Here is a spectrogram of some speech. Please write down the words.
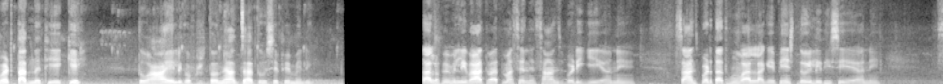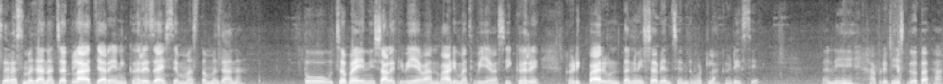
વટતા જ નથી એક. કે તો આ હેલિકોપ્ટર તો ત્યાં જ જાતું છે ફેમિલી ચાલો ફેમિલી વાત વાતમાં છે ને સાંજ પડી ગઈ અને સાંજ પડતા જ હું વાર લાગે. ભેંસ દોઈ લીધી છે અને સરસ મજાના ચકલા અત્યારે એની ઘરે જાય છે, મસ્ત મજાના. તો ઉચ્છભાઈ નિશાળેથી વેવા ને વાડીમાંથી વેવા છે ઘરે. ઘડીક પાર્યું ને તન્વિષાબેન છે ને રોટલા ઘડે છે. અને આપણે ભેંસ દોતા થા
